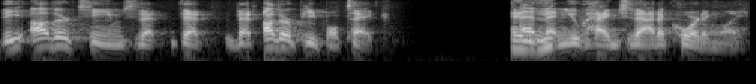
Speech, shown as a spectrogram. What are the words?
the other teams that that that other people take. And, and you, then you hedge that accordingly.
